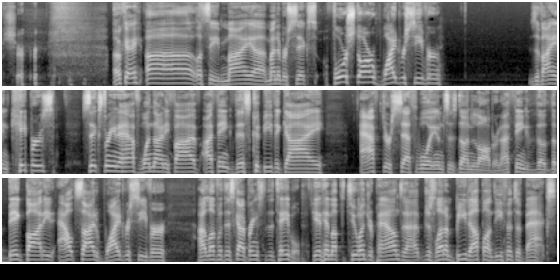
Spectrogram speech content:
Sure. Okay. Uh, let's see. My uh, my number six, four star wide receiver, Ze'Vian Capers, six three and a half, one ninety five. I think this could be the guy after Seth Williams has done in Auburn. I think the the big bodied outside wide receiver. I love what this guy brings to the table. Get him up to 200 pounds and I just let him beat up on defensive backs.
